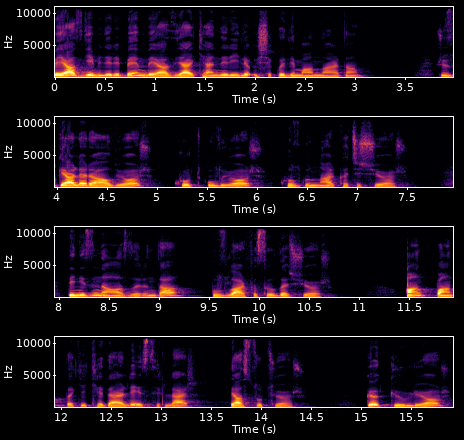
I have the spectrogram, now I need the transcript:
Beyaz gemileri bembeyaz yelkenleriyle ışıklı limanlardan. Rüzgarlar ağlıyor, kurt uluyor, kuzgunlar kaçışıyor. Denizin ağızlarında buzlar fısıldaşıyor. Ankbant'taki kederli esirler yas tutuyor. Gök gürlüyor,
